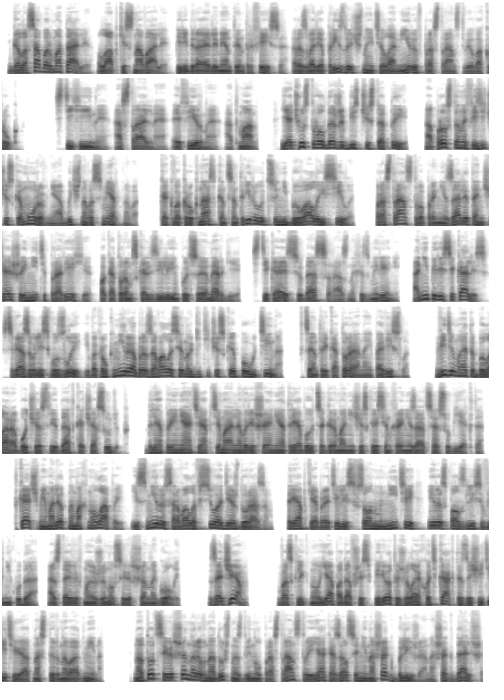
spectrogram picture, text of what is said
Голоса бормотали, лапки сновали, перебирая элементы интерфейса, разводя призрачные тела мира в пространстве вокруг. Стихийные, астральное, эфирное, атман. Я чувствовал даже без чистоты, а просто на физическом уровне обычного смертного, как вокруг нас концентрируются небывалые силы. Пространство пронизали тончайшие нити прорехи, по которым скользили импульсы энергии, стекаясь сюда с разных измерений. Они пересекались, связывались в узлы, и вокруг мира образовалась энергетическая паутина, в центре которой она и повисла. Видимо, это была рабочая среда ткача судеб. Для принятия оптимального решения требуется гармоническая синхронизация субъекта. Ткач мимолетно махнул лапой, и с мира сорвало всю одежду разом. Тряпки обратились в сон нитей и расползлись в никуда, оставив мою жену совершенно голой. «Зачем?» — воскликнул я, подавшись вперед и желая хоть как-то защитить ее от настырного админа. Но тот совершенно равнодушно сдвинул пространство, и я оказался не на шаг ближе, а на шаг дальше.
